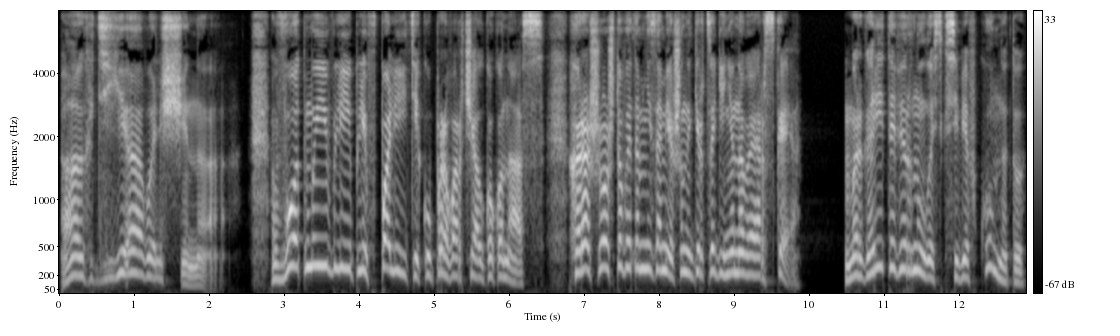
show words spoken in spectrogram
Ах, дьявольщина! «Вот мы и влипли в политику», — проворчал Коконас. «Хорошо, что в этом не замешана герцогиня Наверская». Маргарита вернулась к себе в комнату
